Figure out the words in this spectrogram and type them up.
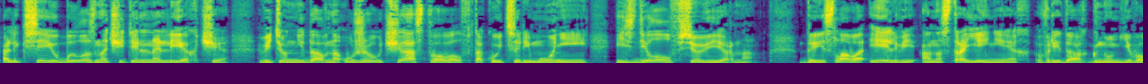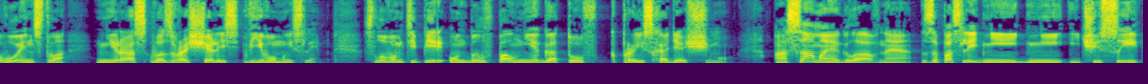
Алексею было значительно легче, ведь он недавно уже участвовал в такой церемонии и сделал все верно. Да и слова Эльви о настроениях в рядах гномьего воинства не раз возвращались в его мысли. Словом, теперь он был вполне готов к происходящему. А самое главное, за последние дни и часы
